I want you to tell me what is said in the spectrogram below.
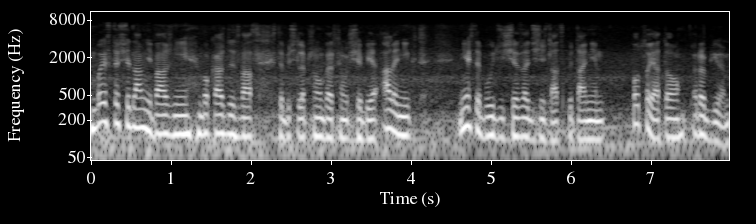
Bo jesteście dla mnie ważni, bo każdy z Was chce być lepszą wersją siebie, ale nikt nie chce budzić się za 10 lat z pytaniem, po co ja to robiłem.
